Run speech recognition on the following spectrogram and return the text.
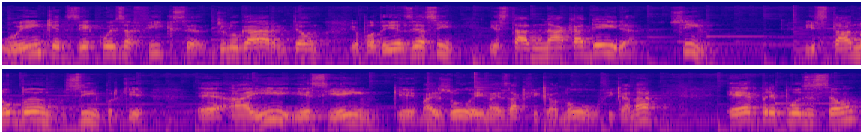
o em quer dizer coisa fixa, de lugar. Então, eu poderia dizer assim: está na cadeira. Sim. Está no banco. Sim, porque é, aí esse em, que é mais o, em mais a que fica no, fica na, é preposição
